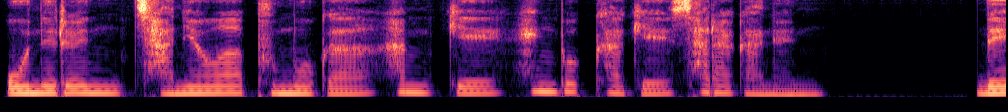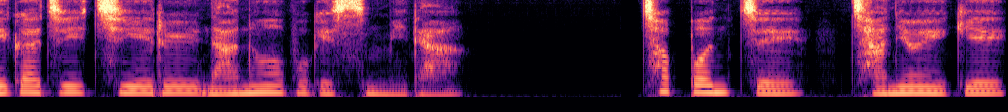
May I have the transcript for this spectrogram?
오늘은 자녀와 부모가 함께 행복하게 살아가는 네 가지 지혜를 나누어 보겠습니다. 첫 번째, 자녀에게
